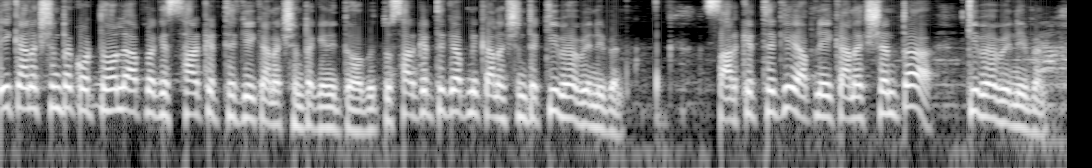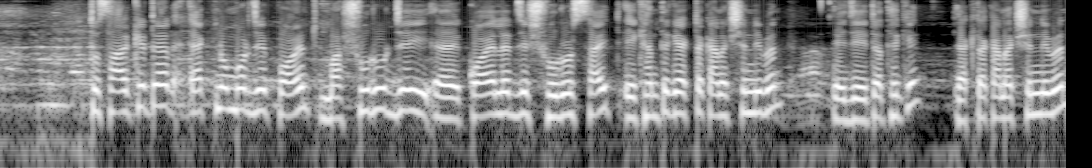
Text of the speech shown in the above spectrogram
এই কানেকশনটা করতে হলে আপনাকে সার্কিট থেকে এই কানেকশনটাকে নিতে হবে। তো সার্কিট থেকে আপনি কানেকশনটা কীভাবে নেবেন? সার্কিট থেকে আপনি এই কানেকশনটা কীভাবে নেবেন? তো সার্কিটের এক নম্বর যে পয়েন্ট বা শুরুর যেই কয়েলের যে শুরুর সাইড এখান থেকে একটা কানেকশন নেবেন। এই যে এটা থেকে একটা কানেকশন নেবেন।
